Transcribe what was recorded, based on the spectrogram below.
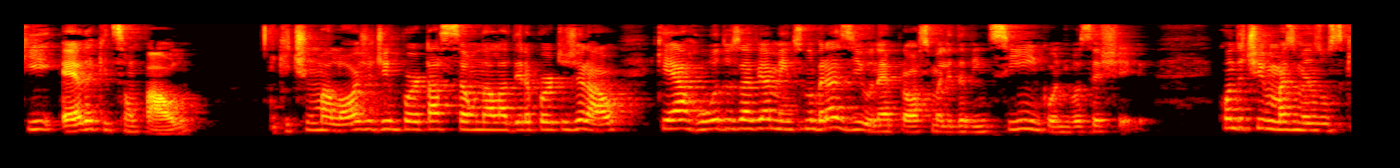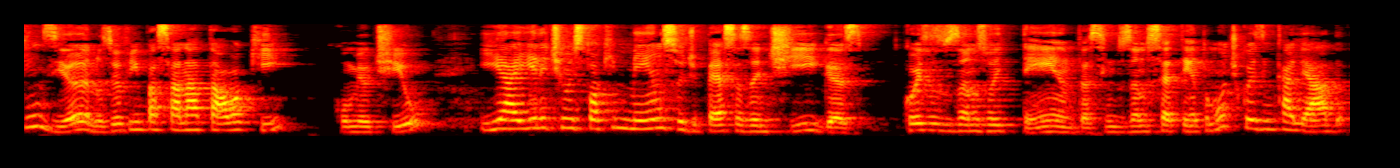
que é daqui de São Paulo e que tinha uma loja de importação na Ladeira Porto Geral, que é a Rua dos Aviamentos no Brasil, né? Próximo ali da 25, onde você chega. Quando eu tive mais ou menos uns 15 anos, eu vim passar Natal aqui com meu tio, e aí ele tinha um estoque imenso de peças antigas, coisas dos anos 80, assim, dos anos 70, um monte de coisa encalhada.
